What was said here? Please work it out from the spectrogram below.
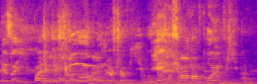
Я заебали. Ты еще кулаком, Леша, въебу. Я сейчас вам обоим въебу.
